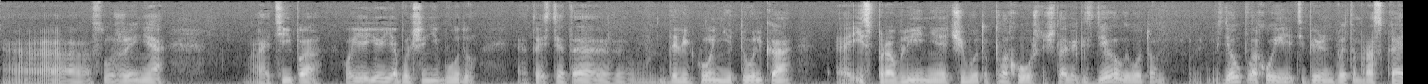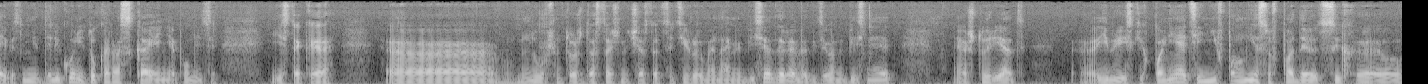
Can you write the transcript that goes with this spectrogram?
э, служение э, типа «Ой-ой-ой, я больше не буду», Э, то есть это далеко не только исправления чего-то плохого, что человек сделал, и вот он сделал плохое, и теперь он в этом раскаивается. Недалеко не только раскаяние, помните, есть такая, э, ну, в общем, тоже достаточно часто цитируемая нами беседа Рэбе, где он объясняет, э, что ряд э, еврейских понятий не вполне совпадают с их э,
